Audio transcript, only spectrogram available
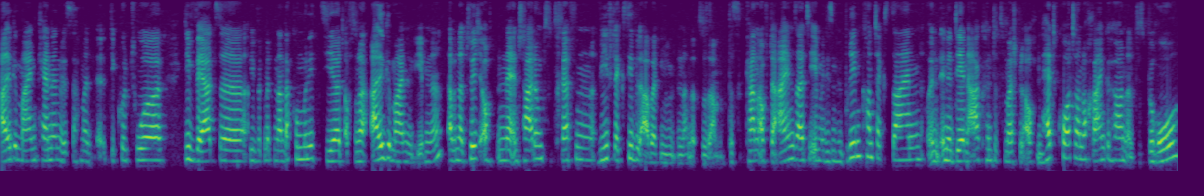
allgemein kennen. Ich sag mal, die Kultur Kultur, die Werte, wie wird miteinander kommuniziert auf so einer allgemeinen Ebene, aber natürlich auch eine Entscheidung zu treffen, wie flexibel arbeiten wir miteinander zusammen. Das kann auf der einen Seite eben in diesem hybriden Kontext sein. In, in eine DNA könnte zum Beispiel auch ein Headquarter noch reingehören, also das Büro.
